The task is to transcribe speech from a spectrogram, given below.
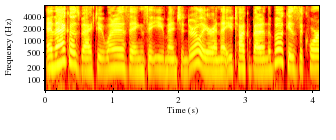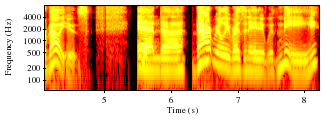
and that goes back to one of the things that you mentioned earlier and that you talk about in the book is the core values and uh, that really resonated with me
